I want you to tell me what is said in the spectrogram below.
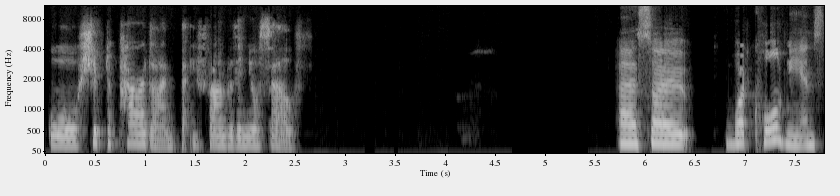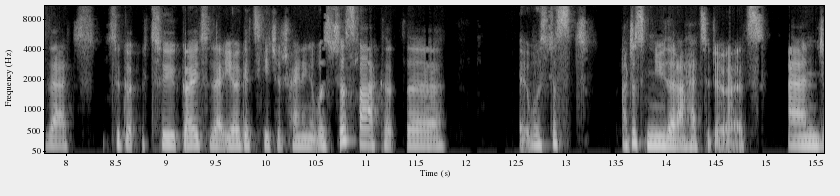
or shift a paradigm that you found within yourself? Uh, so what called me into that to go to go to that yoga teacher training, it was just like the, it was just I just knew that I had to do it, and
